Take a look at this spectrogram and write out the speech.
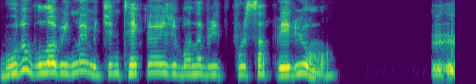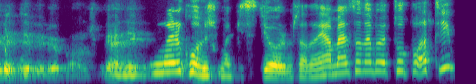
bunu bulabilmem için teknoloji bana bir fırsat veriyor mu? E, elbette veriyor Banu'cum. Yani bunları konuşmak istiyorum sana. Ya yani ben sana böyle topu atayım.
